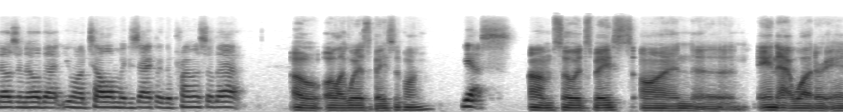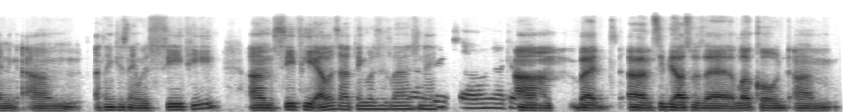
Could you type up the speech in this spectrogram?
doesn't know that, you want to tell them exactly the premise of that. Oh, or like what it's based upon? Yes. Um, so it's based on uh, Ann Atwater and um, I think his name was CP. Um, CP Ellis, I think was his last yeah, name. so. Yeah, um, but um, CP Ellis was a local um,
